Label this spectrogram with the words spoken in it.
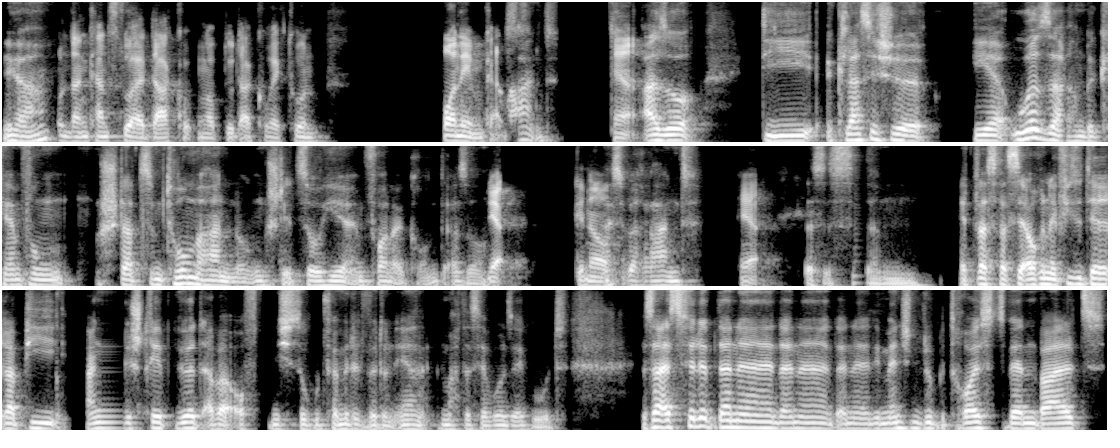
Ja. Und dann kannst du halt da gucken, ob du da Korrekturen vornehmen kannst. Ja, Also die klassische eher Ursachenbekämpfung statt Symptombehandlung steht so hier im Vordergrund. Also ja, genau. das ist überragend. Ja. Das ist ähm, etwas, was ja auch in der Physiotherapie angestrebt wird, aber oft nicht so gut vermittelt wird und er macht das ja wohl sehr gut. Das heißt, Philipp, deine, deine, deine, die Menschen, die du betreust, werden bald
